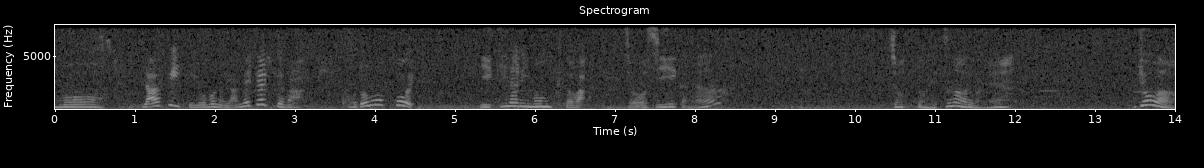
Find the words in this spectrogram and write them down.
う。もうラフィって呼ぶのやめてってば。子供っぽいいきなり文句とは調子いいかな？ちょっと熱があるわね。今日は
